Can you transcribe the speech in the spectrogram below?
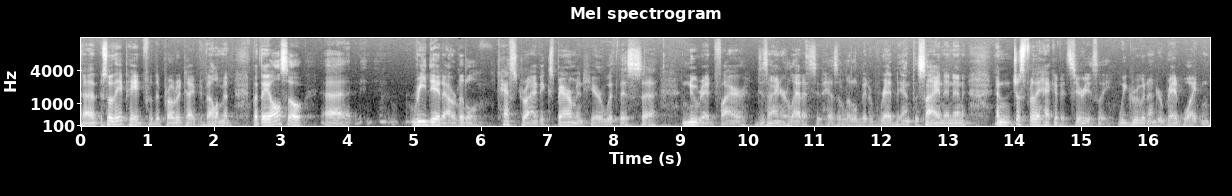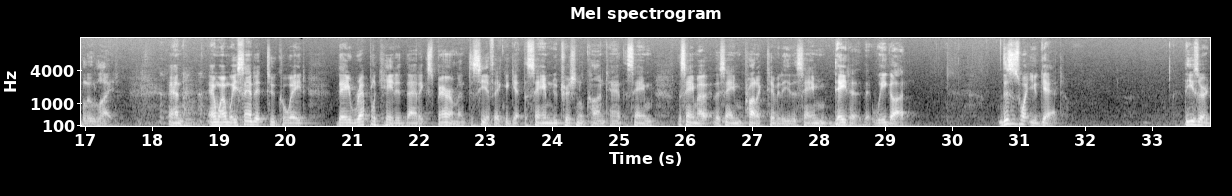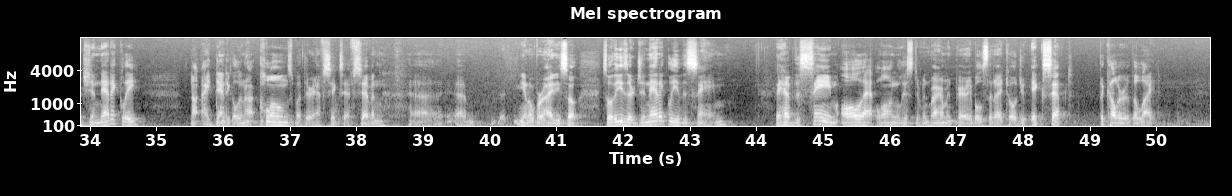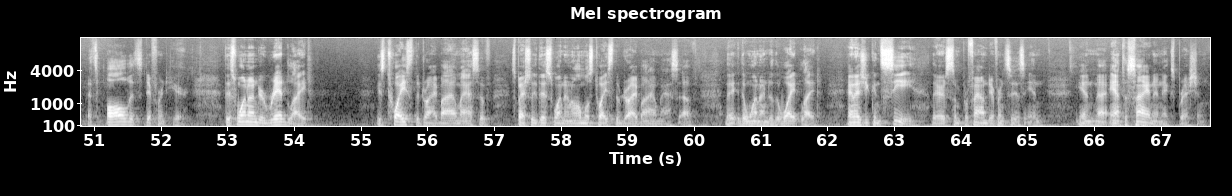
uh, so they paid for the prototype development, but they also uh, redid our little test drive experiment here with this uh, new red fire designer lettuce. It has a little bit of red anthocyanin in it. And just for the heck of it, seriously, we grew it under red, white, and blue light. And, and when we sent it to Kuwait, they replicated that experiment to see if they could get the same nutritional content, the same, the same, uh, the same productivity, the same data that we got. This is what you get. These are genetically not identical, they're not clones, but they're F6, F7, uh, um, you know, varieties. So, so these are genetically the same. They have the same, all that long list of environment variables that I told you, except the color of the light. That's all that's different here. This one under red light is twice the dry biomass of, especially this one, and almost twice the dry biomass of the, the one under the white light. And as you can see, there's some profound differences in, in uh, anthocyanin expression.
